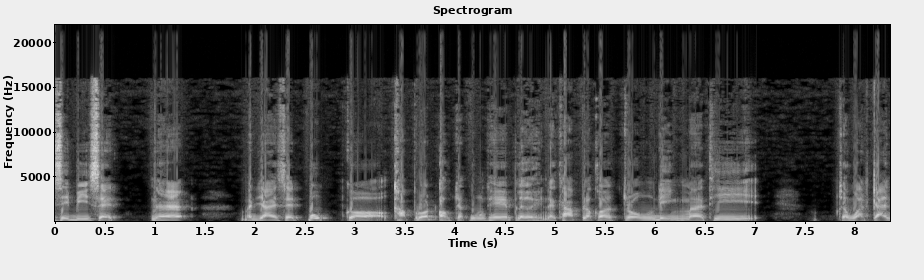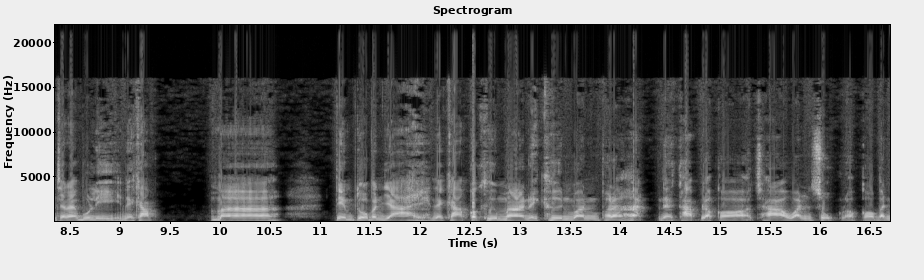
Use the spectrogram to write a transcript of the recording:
SCB เสร็จนะฮะบรรยายเสร็จปุ๊บก็ขับรถออกจากกรุงเทพเลยนะครับ แล้วก็ตรงดิ่งมาที่จังหวัดกาญจนบุรีนะครับ มา ตรียมตัวบรรยายนะครับก็คือมาในคืนวันพฤหัสนะครับแล้วก็เช้าวันศุกร์เราก็บรร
